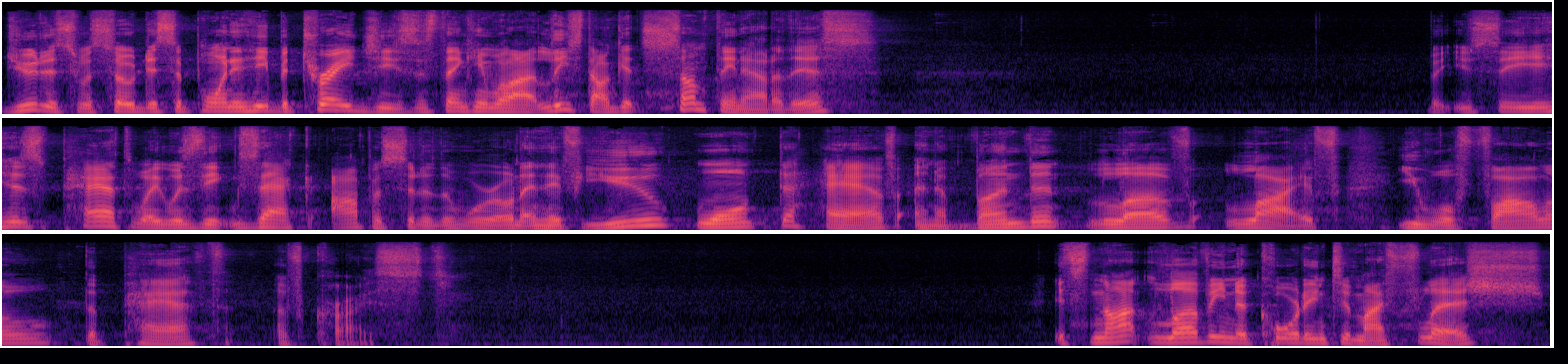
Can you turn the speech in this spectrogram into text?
Judas was so disappointed, he betrayed Jesus, thinking, well, at least I'll get something out of this. But you see, his pathway was the exact opposite of the world. And if you want to have an abundant love life, you will follow the path of Christ. It's not loving according to my flesh,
